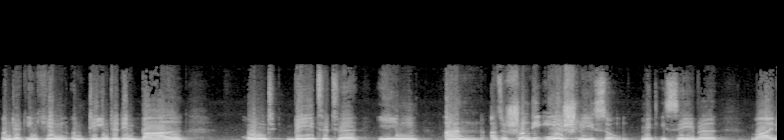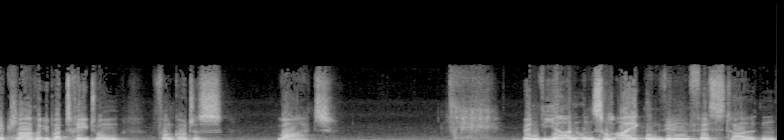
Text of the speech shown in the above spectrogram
und er ging hin und diente dem Baal und betete ihn an. Also schon die Eheschließung mit Isabel war eine klare Übertretung von Gottes Wort. Wenn wir an unserem eigenen Willen festhalten,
